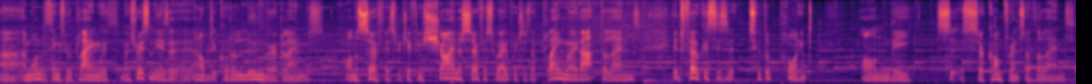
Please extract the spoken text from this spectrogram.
Uh, and one of the things we're playing with most recently is a, an object called a Luneburg lens on a surface, which if you shine a surface wave, which is a plane wave at the lens, it focuses it to the point on the circumference of the lens.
